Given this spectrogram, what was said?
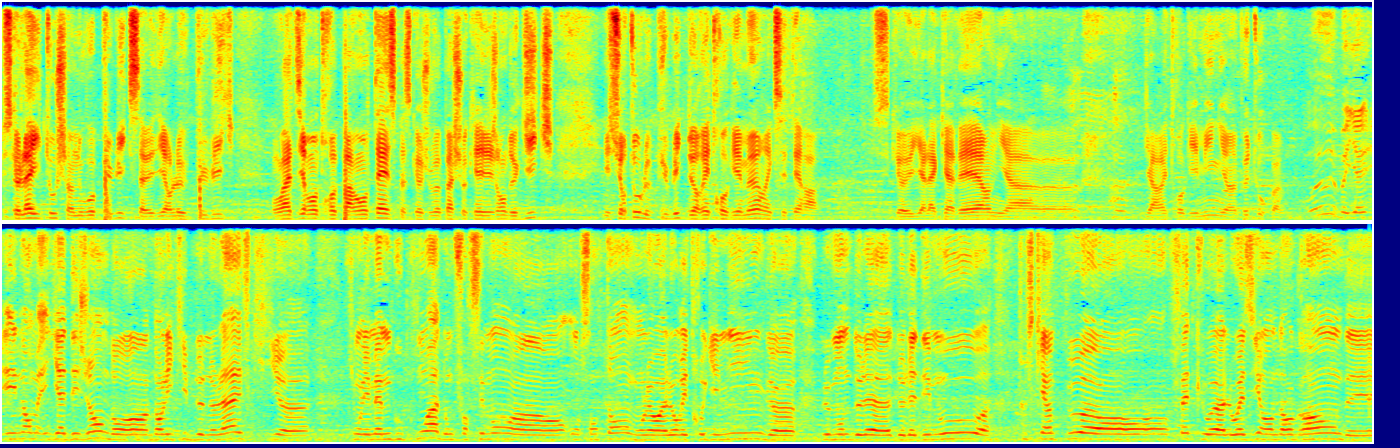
Puisque là, il touche un nouveau public, ça veut dire le public, on va dire entre parenthèses, parce que je veux pas choquer les gens de geek, et surtout le public de rétro gamers, etc. Puisqu'il y a la caverne, il y a, euh, il y a rétro gaming, il y a un peu tout quoi. Oui, oui, bah, il y a énorme, il y a des gens dans, dans l'équipe de No Life qui, euh, qui ont les mêmes goûts que moi, donc forcément euh, on s'entend. Le, rétro gaming, le, monde de la, de la démo, euh, tout ce qui est un peu euh, en, fait lo- loisir underground et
